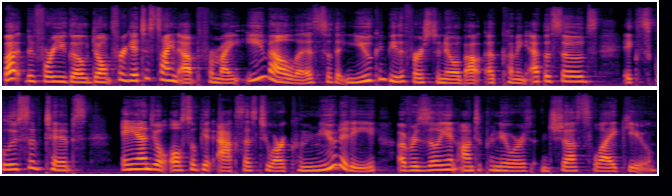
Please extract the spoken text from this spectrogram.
But before you go, don't forget to sign up for my email list so that you can be the first to know about upcoming episodes, exclusive tips, and you'll also get access to our community of resilient entrepreneurs just like you.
